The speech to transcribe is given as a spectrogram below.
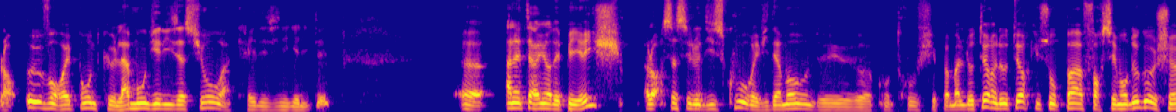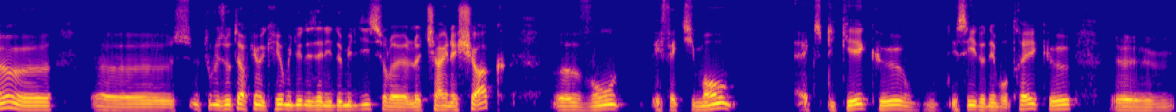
Alors eux vont répondre que la mondialisation a créé des inégalités euh, à l'intérieur des pays riches. Alors ça c'est le discours évidemment euh, qu'on trouve chez pas mal d'auteurs et d'auteurs qui sont pas forcément de gauche. Hein, euh, euh, tous les auteurs qui ont écrit au milieu des années 2010 sur le, le China Shock vont effectivement expliquer que, essayer de démontrer que euh,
